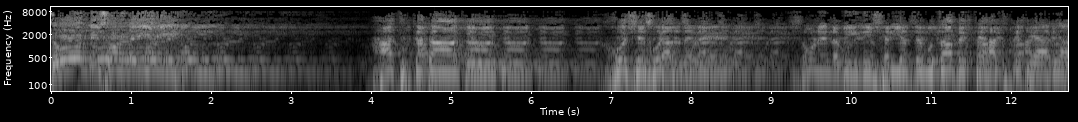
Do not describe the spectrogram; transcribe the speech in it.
چور بھی سن لئی ہاتھ کٹا کے بھی خوش اس گل سونے نبی دی شریعت دے مطابق تے ہاتھ کٹیا گیا۔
